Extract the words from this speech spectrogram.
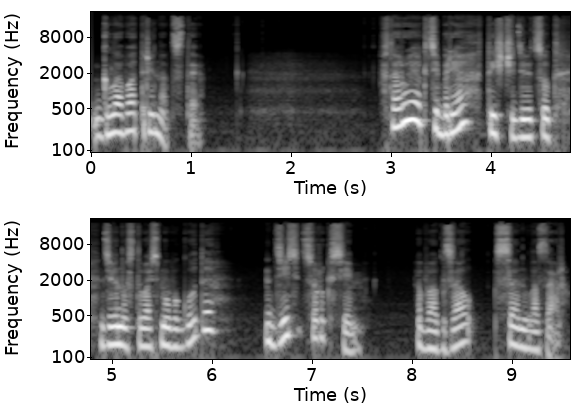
Глава 13. 2 октября 1998 года, 10.47. Вокзал Сен-Лазар.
